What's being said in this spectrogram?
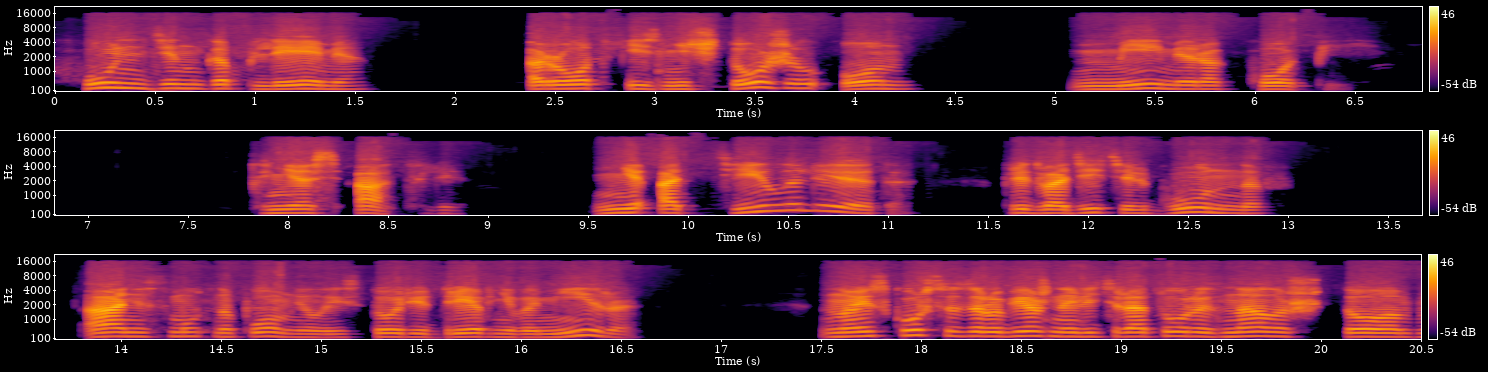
Хундинга племя, род изничтожил он Мимера копий. Князь Атли, не Аттила ли это, предводитель гуннов? Аня смутно помнила историю древнего мира — но из курса зарубежной литературы знала, что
